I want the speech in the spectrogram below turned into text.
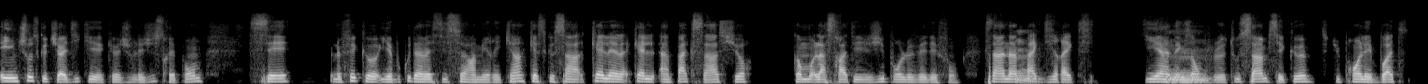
Et une chose que tu as dit qui que je voulais juste répondre, c'est le fait qu'il y a beaucoup d'investisseurs américains. Qu'est-ce que ça, quel, quel impact ça a sur comme la stratégie pour lever des fonds? Ça a un impact mmh. direct. Qui est un mmh. exemple tout simple, c'est que si tu prends les boîtes,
